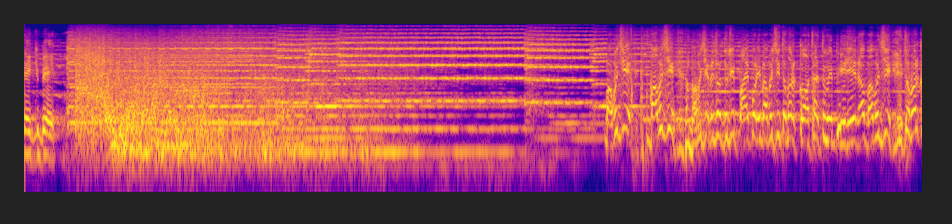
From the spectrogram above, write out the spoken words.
দেখবে। বাবুজি বাবুজি বাবুজি আমি তো দুটি পায়ে পড়ি বাবুজি তোমার কথা তুমি ফিরিয়ে নাও বাবুজি তোমার ক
